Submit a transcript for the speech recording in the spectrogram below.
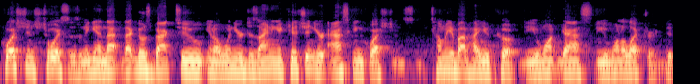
questions, choices. And again, that, that goes back to, you know, when you're designing a kitchen, you're asking questions. Tell me about how you cook. Do you want gas? Do you want electric? Do,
